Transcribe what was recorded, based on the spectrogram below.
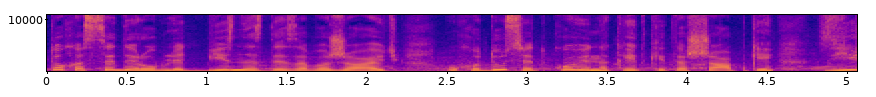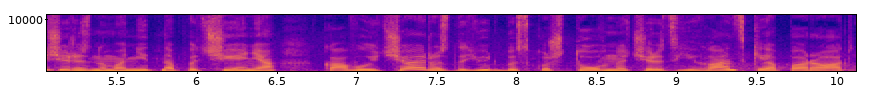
то хасиди роблять бізнес, де забажають. У ходу святкові накидки та шапки, з їжі різноманітна печення. Каву і чай роздають безкоштовно через гігантський апарат.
